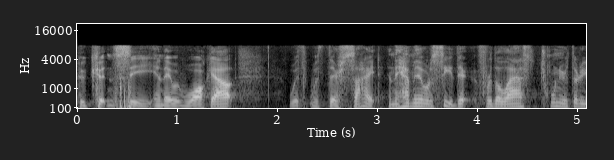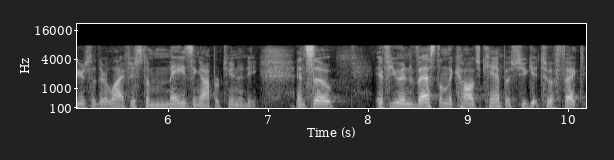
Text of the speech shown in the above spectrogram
who couldn't see, and they would walk out with, with their sight. And they haven't been able to see for the last 20 or 30 years of their life. Just amazing opportunity. And so if you invest on the college campus, you get to affect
